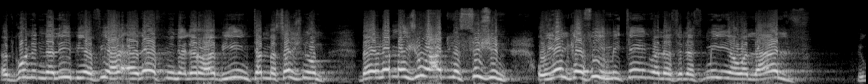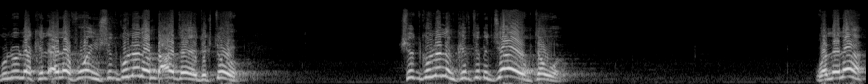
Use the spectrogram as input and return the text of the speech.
تقول إن ليبيا فيها آلاف من الإرهابيين تم سجنهم. لما يجوا عدل السجن ويلقى فيه 200 ولا 300 ولا 1000 يقولوا لك الآلاف وين؟ شو تقول لهم بعدها يا دكتور؟ شو تقول لهم؟ كيف تبي تجاوب توا ولا لا؟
